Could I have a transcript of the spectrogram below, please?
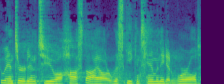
who entered into a hostile, risky, contaminated world,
